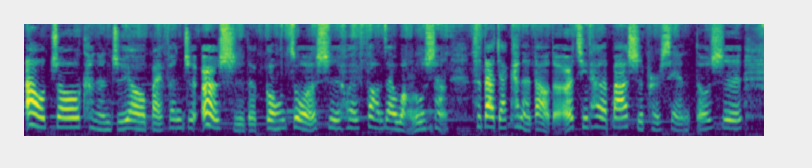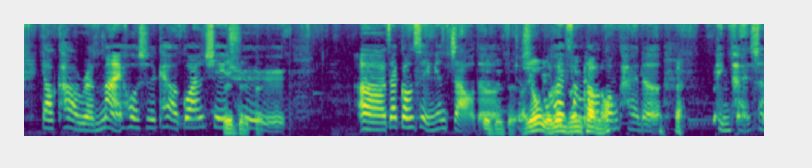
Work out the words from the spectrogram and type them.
澳洲可能只有百分之二十的工作是会放在网络上，是大家看得到的，而其他的八十 percent 都是要靠人脉或是靠关系去。对对对呃，在公司里面找的，对对对，就是不会放到公开的平台上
